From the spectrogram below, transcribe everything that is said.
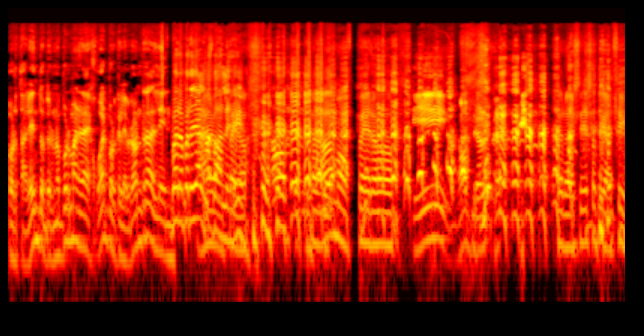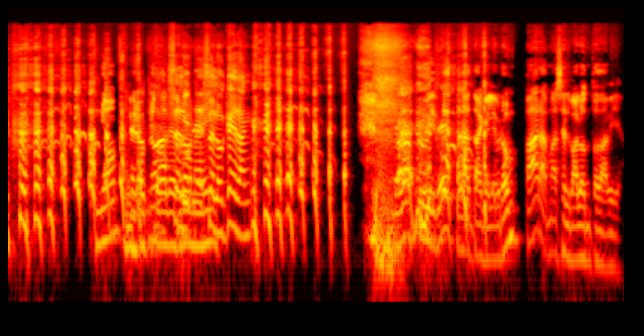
por talento, pero no por manera de jugar, porque LeBron ralentiza. Bueno, pero ya les vale, pero, ¿eh? pero vamos, pero, Sí, no, pero, pero sí, eso te iba a decir. no, pero no, lo, se lo quedan. no da fluidez al ataque. LeBron para más el balón todavía.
